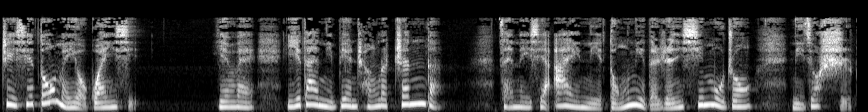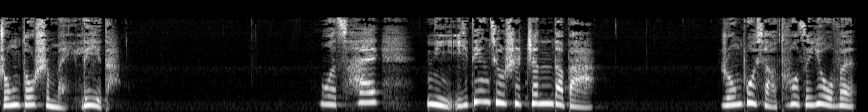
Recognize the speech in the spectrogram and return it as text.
这些都没有关系，因为一旦你变成了真的，在那些爱你、懂你的人心目中，你就始终都是美丽的。我猜。你一定就是真的吧？绒布小兔子又问，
